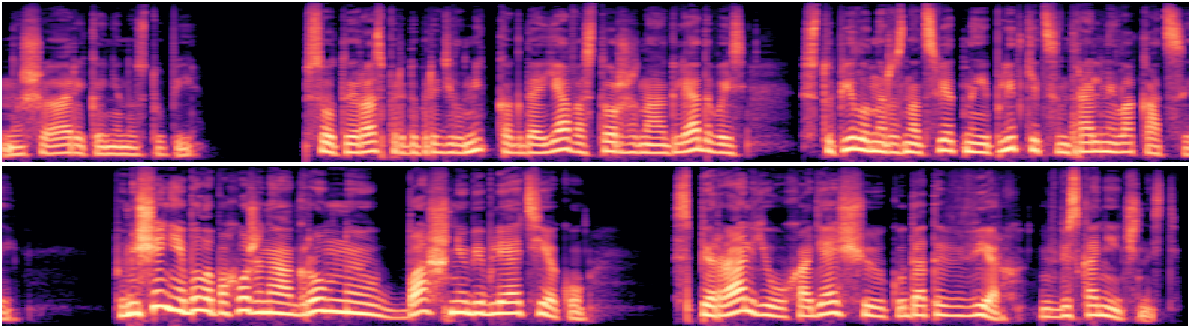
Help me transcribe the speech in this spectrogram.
на шарика не наступи», в сотый раз предупредил Мик, когда я, восторженно оглядываясь, ступила на разноцветные плитки центральной локации. Помещение было похоже на огромную башню-библиотеку, спиралью, уходящую куда-то вверх, в бесконечность.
